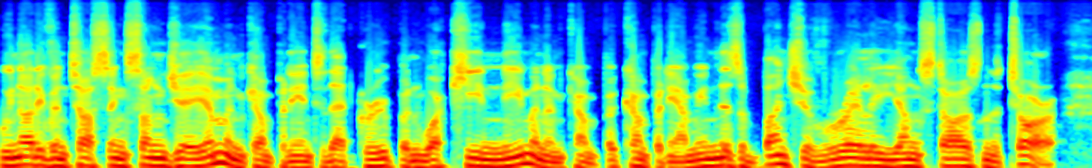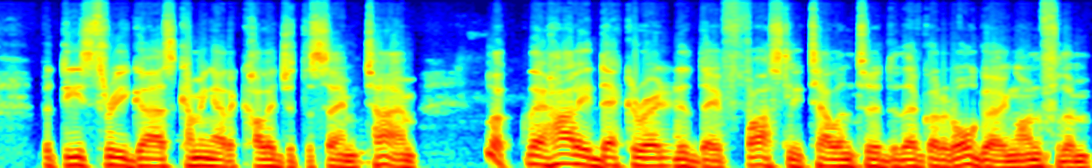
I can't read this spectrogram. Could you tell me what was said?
we're not even tossing Sungjae Im and company into that group, and Joaquin Niemann and company. I mean, there's a bunch of really young stars in the tour, but these three guys coming out of college at the same time, look, they're highly decorated, they're vastly talented, they've got it all going on for them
